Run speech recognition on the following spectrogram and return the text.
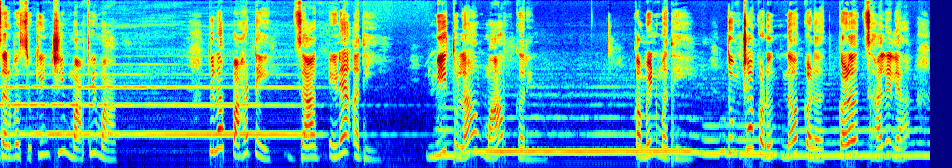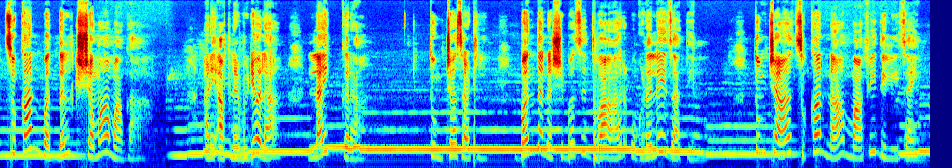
सर्व चुकींची माफी माग. तुला पहाटे जाग येण्याआधी मी तुला माफ करीन. कमेंटमध्ये तुमच्याकडून न कळत कळत झालेल्या चुकांबद्दल क्षमा मागा. आणि आपल्या व्हिडिओला लाईक करा. तुमच्यासाठी बंद नशिबाचे द्वार उघडले जातील. तुमच्या चुकांना माफी दिली जाईल.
